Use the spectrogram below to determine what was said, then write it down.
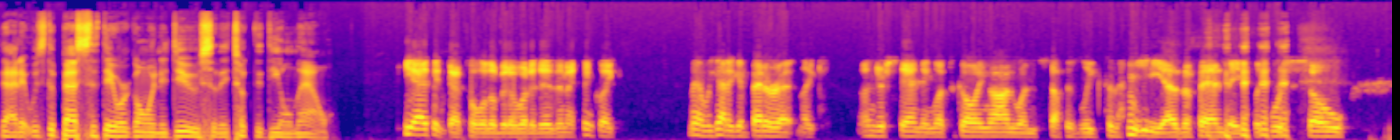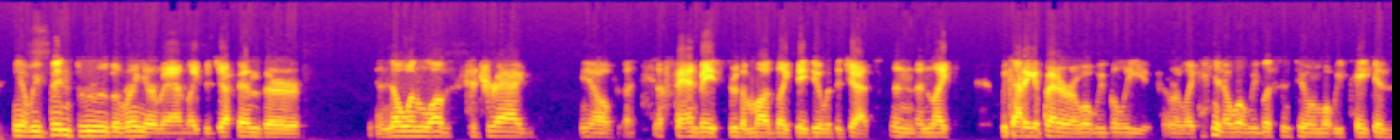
that it was the best that they were going to do, so they took the deal now. Yeah, I think that's a little bit of what it is. And I think like man, we got to get better at like understanding what's going on when stuff is leaked to the media as a fan base. like we're so you know, we've been through the ringer, man. Like the Jet fans are no one loves to drag, you know, a, a fan base through the mud like they do with the Jets. And and like we got to get better at what we believe, or like you know what we listen to and what we take as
